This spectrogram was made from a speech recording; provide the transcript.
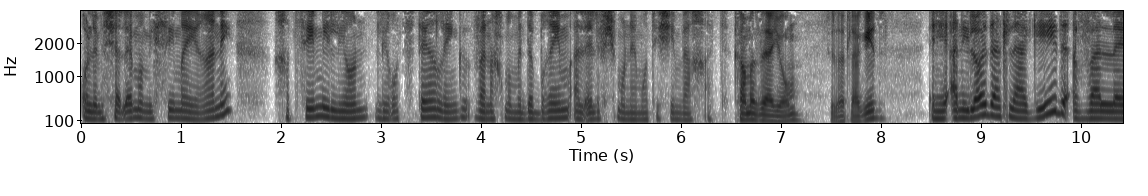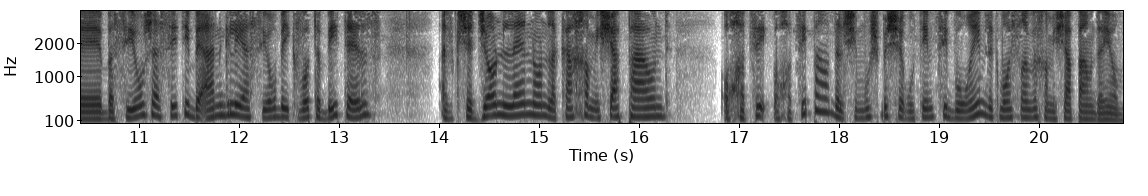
או למשלם המיסים האיראני, חצי מיליון לירות סטרלינג, ואנחנו מדברים על 1891. כמה זה היום? את יודעת להגיד? אה, אני לא יודעת להגיד, אבל אה, בסיור שעשיתי באנגליה, סיור בעקבות הביטלס, אז כשג'ון לנון לקח חמישה פאונד, או חצי, או חצי פאונד על שימוש בשירותים ציבוריים, זה כמו 25 פאונד היום.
